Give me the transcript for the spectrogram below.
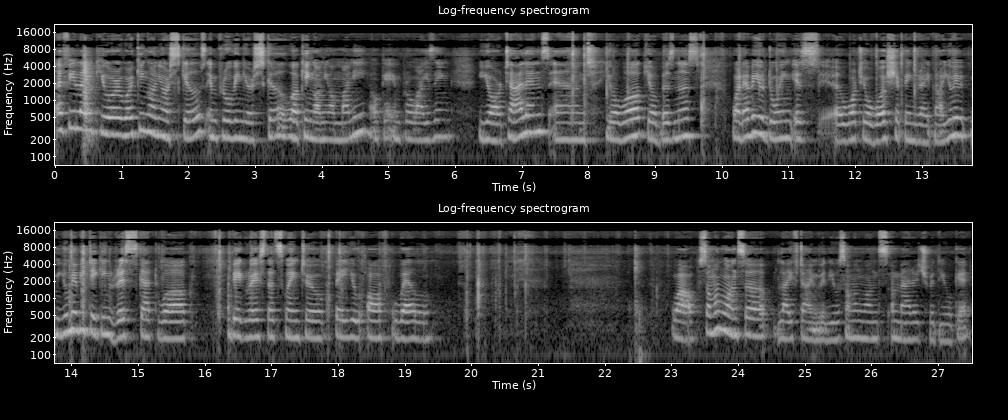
I feel like you're working on your skills, improving your skill, working on your money, okay, improvising your talents and your work your business. Whatever you're doing is uh, what you're worshipping right now. You may you may be taking risk at work big risk that's going to pay you off well wow. Someone wants a lifetime with you. Someone wants a marriage with you okay?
